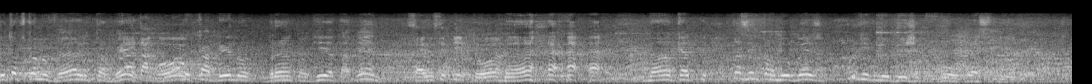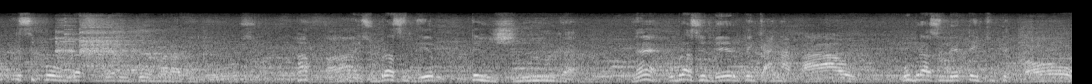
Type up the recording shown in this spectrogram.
Eu tô ficando velho também. Ah, tá novo. Olha o cabelo branco aqui, tá vendo? Saiu você pintou. Não, não, eu quero. Mas então, meu beijo, por que que meu beijo é pro povo brasileiro? Esse povo brasileiro é um povo maravilhoso. Rapaz, o brasileiro tem ginga, né? O brasileiro tem carnaval, o brasileiro tem futebol,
